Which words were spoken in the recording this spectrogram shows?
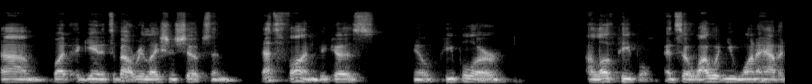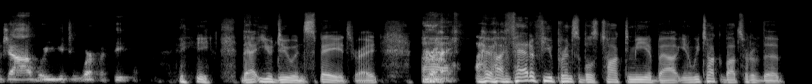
Um, but again, it's about relationships, and that's fun because you know people are. I love people, and so why wouldn't you want to have a job where you get to work with people? that you do in spades, right? Right. Uh, I, I've had a few principals talk to me about. You know, we talk about sort of the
